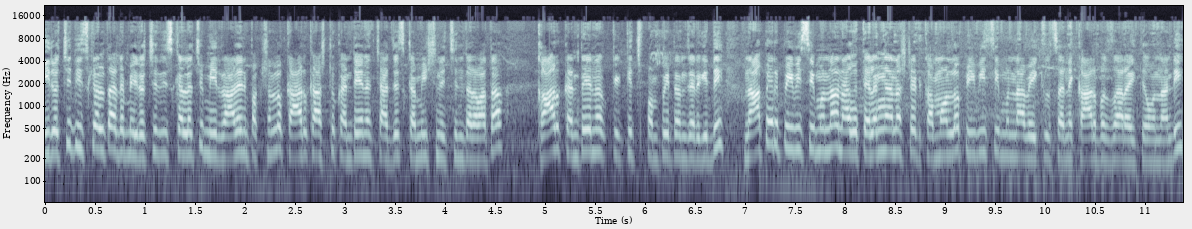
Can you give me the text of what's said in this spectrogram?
మీరు వచ్చి తీసుకెళ్తా అంటే మీరు వచ్చి తీసుకెళ్ళచ్చు. మీరు రాలేని పక్షంలో car cost container charges commission ఇచ్చిన తర్వాత కార్ కంటైనర్ ఎక్కించి పంపించడం జరిగింది. నా పేరు పీవీసీ మున్నా. నాకు తెలంగాణ స్టేట్ ఖమ్మంలో పీవీసీ మున్నా వెహికల్స్ అనే కార్ బజార్ అయితే ఉందండి.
